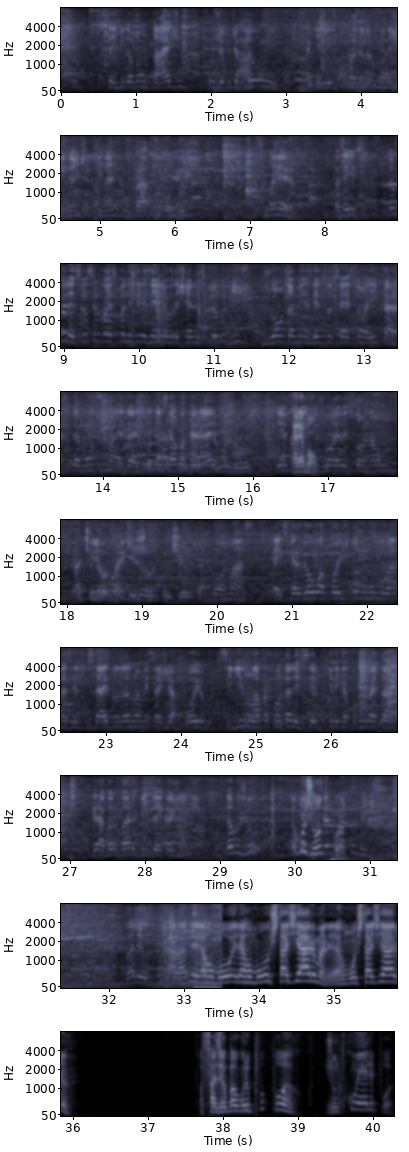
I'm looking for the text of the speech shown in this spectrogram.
servido à vontade. Um dia eu podia fazer o, aquele fazendo a comida gigante aqui, né? Um prato de corbude. Isso é maneiro. Fazer isso. Então beleza, se você não conhece o Paneteria ZN, eu vou deixar aí na descrição do vídeo. João também, as redes sociais estão aí, cara. Isso é monstro demais, velho. Potencial pra caralho. Tamo junto. O cara é bom. que O João aí vai se tornar um Gratidão estar aqui competidor. junto contigo, cara. Pô, massa. É isso, quero ver o apoio de todo mundo lá nas redes sociais, mandando uma mensagem de apoio, seguindo lá pra fortalecer, porque daqui a pouco ele vai estar gravando vários vídeos aí com a gente. Tamo junto. Tamo junto, pô. Valeu. Caralho, ele arrumou, ele arrumou um estagiário, mano. Ele arrumou um estagiário. Pra fazer o bagulho, pô, porra, junto com ele, pô.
